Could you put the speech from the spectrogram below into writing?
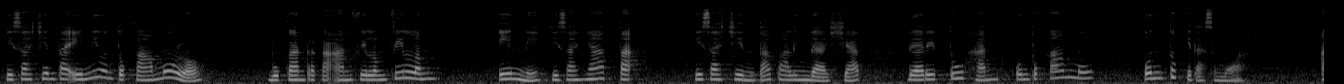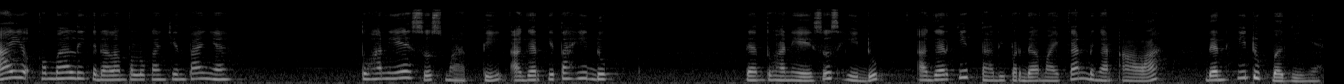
Kisah cinta ini untuk kamu loh, bukan rekaan film-film. Ini kisah nyata, kisah cinta paling dahsyat dari Tuhan untuk kamu, untuk kita semua. Ayo kembali ke dalam pelukan cintanya. Tuhan Yesus mati agar kita hidup. Dan Tuhan Yesus hidup agar kita diperdamaikan dengan Allah dan hidup baginya.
